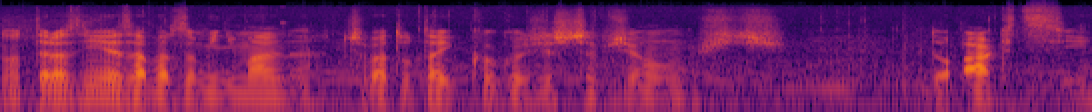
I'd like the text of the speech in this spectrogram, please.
No, teraz nie jest za bardzo minimalne. Trzeba tutaj kogoś jeszcze wziąć do akcji.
